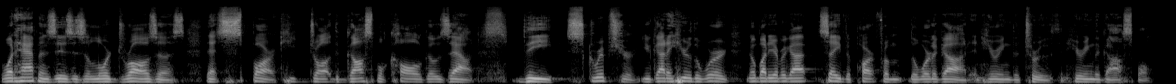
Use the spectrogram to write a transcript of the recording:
What happens is, is the Lord draws us that spark. He draw the gospel call goes out. The scripture, you got to hear the word. Nobody ever got saved apart from the word of God and hearing the truth and hearing the gospel.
